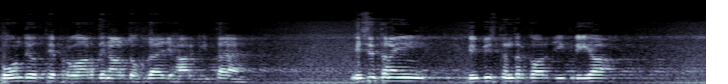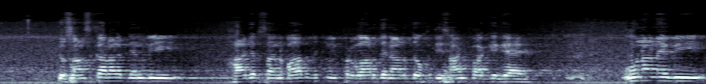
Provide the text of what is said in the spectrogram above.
ਫੋਨ ਦੇ ਉੱਤੇ ਪਰਿਵਾਰ ਦੇ ਨਾਲ ਦੁੱਖ ਦਾ ਇਜ਼ਹਾਰ ਕੀਤਾ ਹੈ। ਇਸੇ ਤਰ੍ਹਾਂ ਹੀ ਬੀਬੀ ਸਤਿੰਦਰ ਕੌਰ ਜੀ ਕਰੀਹਾ, ਜੋ ਸੰਸਕਾਰ ਵਾਲੇ ਦਿਨ ਵੀ ਹਾਜ਼ਰ ਸਨ, ਬਾਅਦ ਵਿੱਚ ਵੀ ਪਰਿਵਾਰ ਦੇ ਨਾਲ ਦੁੱਖ ਦੀ ਸਾਂਝ ਪਾ ਕੇ ਗਏ। ਉਹਨਾਂ ਨੇ ਵੀ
